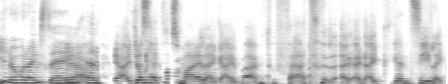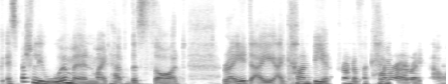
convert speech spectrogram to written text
You know what I'm saying? Yeah, and yeah I just had to smile. Like I'm, I'm too fat. I, I can see, like especially women might have this thought, right? I, I can't be in front of a camera right now.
